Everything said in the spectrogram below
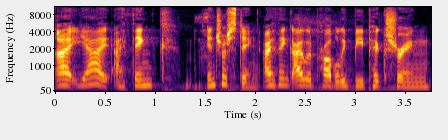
Uh, yeah, I think interesting. I think I would probably be picturing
